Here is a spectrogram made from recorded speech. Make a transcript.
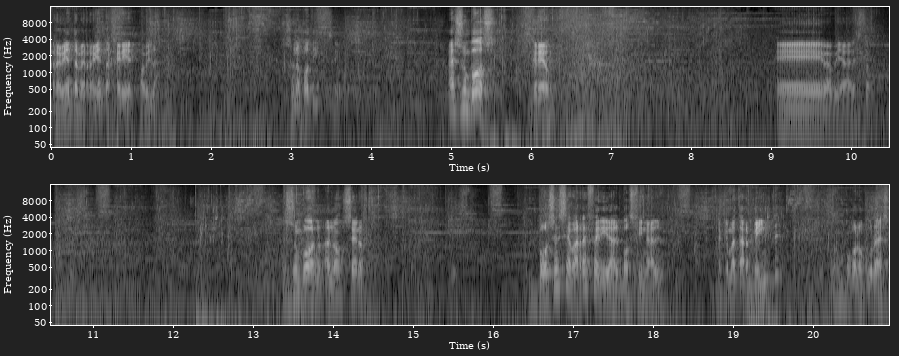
Me revienta, me revienta, Geri, espabila ¿Es una poti? Sí Ah, es un boss Creo Eh, voy a pillar esto Eso es un boss, ah no, cero ¿Bosses se va a referir al boss final? ¿Hay que matar 20? ¿No es un poco locura eso?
